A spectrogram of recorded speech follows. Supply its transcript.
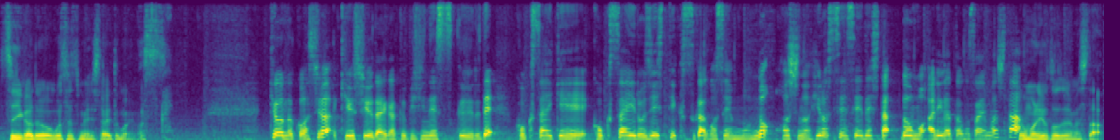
追加でご説明したいと思います。今日の講師は九州大学ビジネススクールで国際経営国際ロジスティクスがご専門の星野博先生でした。どうもありがとうございましたどう。もありがとうございました。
